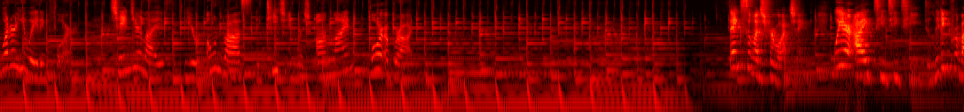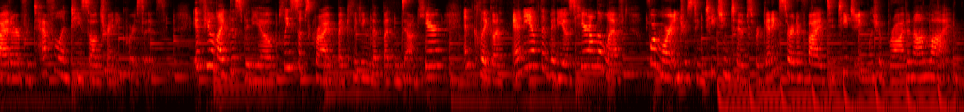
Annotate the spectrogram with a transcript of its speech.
What are you waiting for? Change your life, be your own boss, and teach English online or abroad. Thanks so much for watching. We are ITTT, the leading provider for TEFL and TESOL training courses. If you like this video, please subscribe by clicking the button down here and click on any of the videos here on the left for more interesting teaching tips for getting certified to teach English abroad and online.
